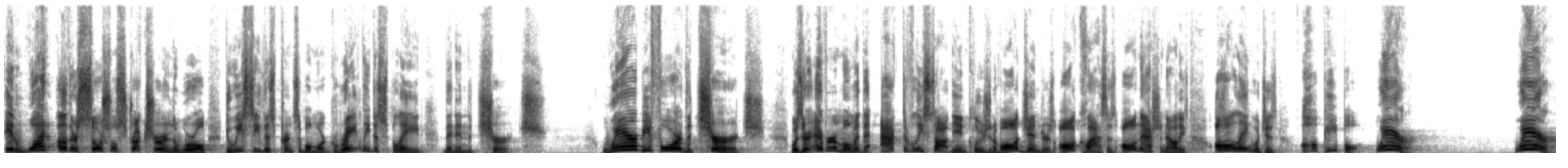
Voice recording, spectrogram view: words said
In what other social structure in the world do we see this principle more greatly displayed than in the church? Where before the church was there ever a moment that actively sought the inclusion of all genders, all classes, all nationalities, all languages, all people? Where? Where?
